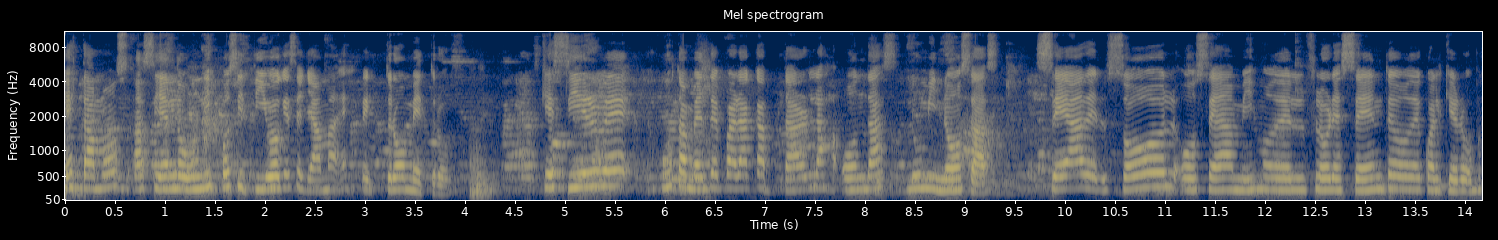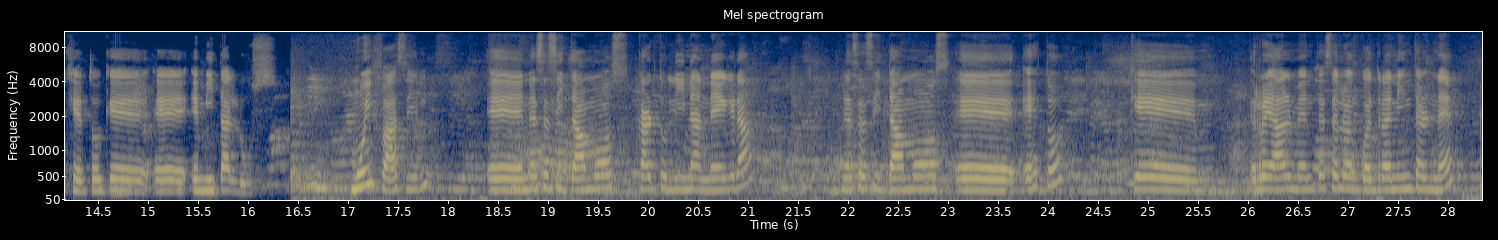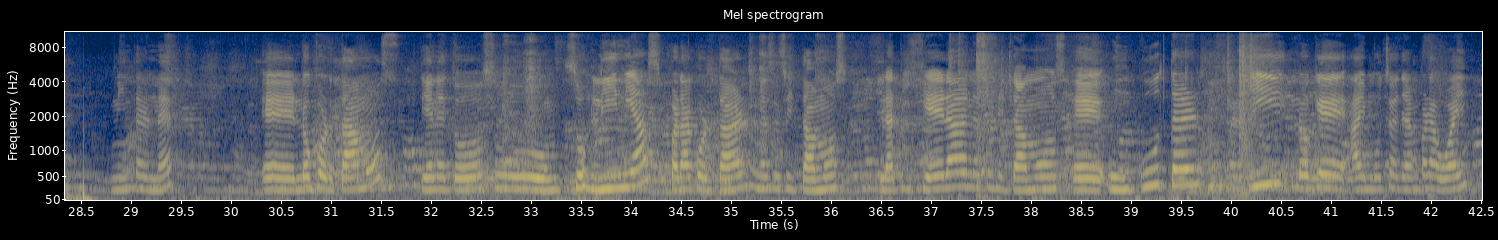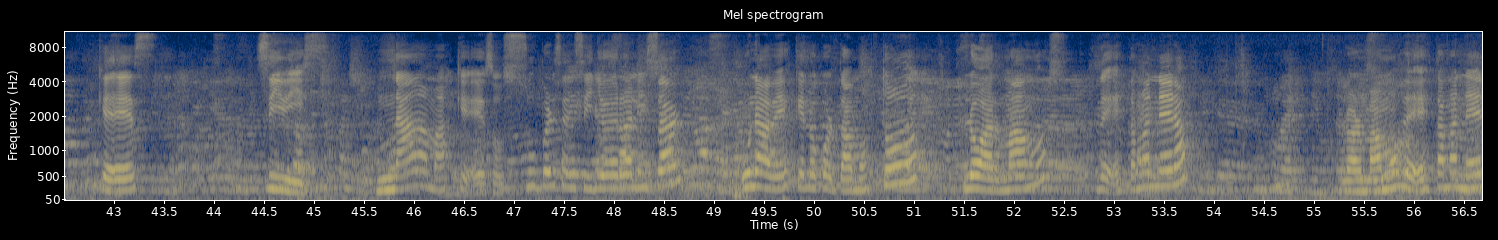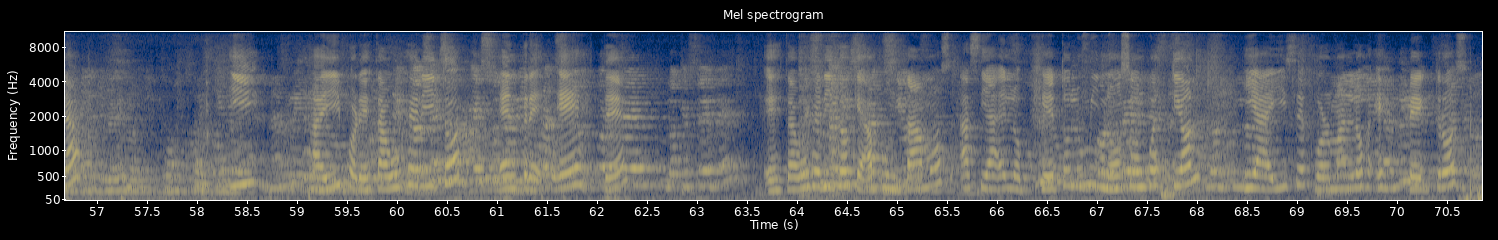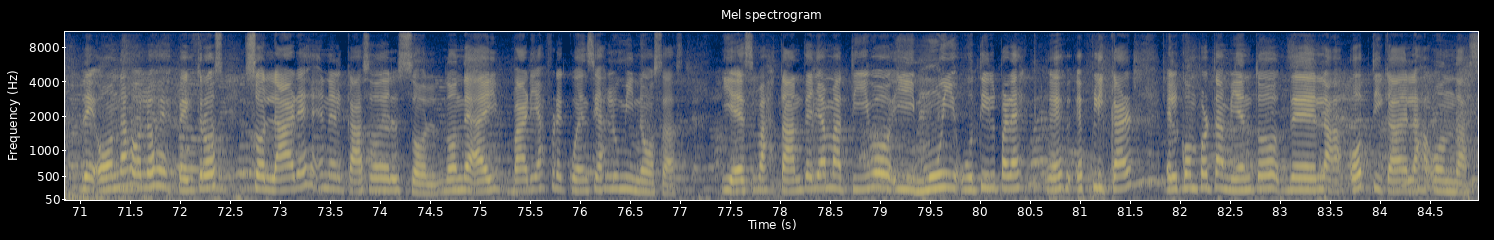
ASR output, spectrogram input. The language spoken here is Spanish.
estamos haciendo un dispositivo que se llama espectrómetro, que sirve justamente para captar las ondas luminosas, sea del sol o sea mismo del fluorescente o de cualquier objeto que eh, emita luz. Muy fácil, eh, necesitamos cartulina negra, necesitamos eh, esto que realmente se lo encuentra en internet, en internet. Eh, lo cortamos, tiene todas sus líneas para cortar, necesitamos la tijera, necesitamos eh, un cúter y lo que hay mucho allá en Paraguay, que es CDs. Nada más que eso, súper sencillo de realizar. Una vez que lo cortamos todo, lo armamos de esta manera lo armamos de esta manera y ahí por este agujerito entre este este agujerito que apuntamos hacia el objeto luminoso en cuestión y ahí se forman los espectros de ondas o los espectros solares en el caso del sol, donde hay varias frecuencias luminosas y es bastante llamativo y muy útil para explicar el comportamiento de la óptica de las ondas.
